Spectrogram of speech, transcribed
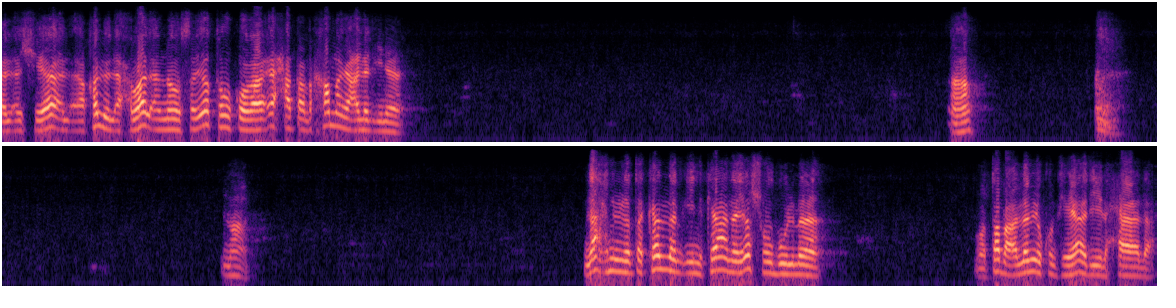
الأشياء أقل الأحوال أنه سيطرق رائحة الخمر على الإناء. أه؟ نعم. نحن نتكلم إن كان يشرب الماء وطبعا لم يكن في هذه الحالة.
